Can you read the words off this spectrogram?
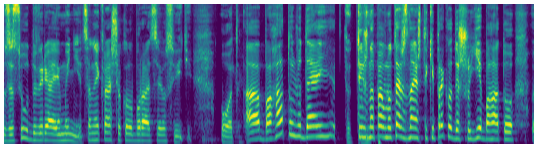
ЗСУ довіряє мені. Це найкраща колаборація у світі. От. А багато людей. Ти ж, напевно, теж знаєш такі приклади, що є багато е,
